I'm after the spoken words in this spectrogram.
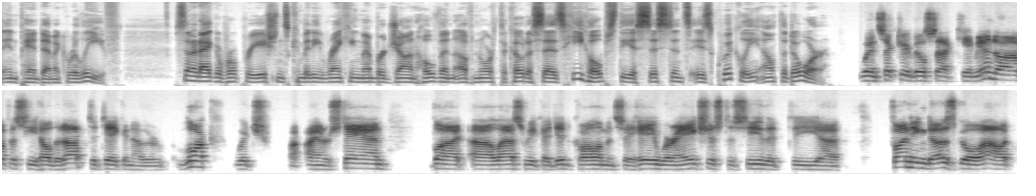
in pandemic relief. Senate Ag Appropriations Committee ranking member John Hoeven of North Dakota says he hopes the assistance is quickly out the door. When Secretary Vilsack came into office, he held it up to take another look, which I understand. But uh, last week I did call him and say, hey, we're anxious to see that the uh, funding does go out.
